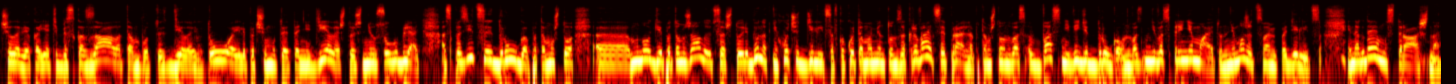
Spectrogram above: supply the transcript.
человека, я тебе сказала, там вот делай то, или почему ты это не делаешь, то есть не усугублять, а с позиции друга, потому что э, многие потом жалуются, что ребенок не хочет делиться. В какой-то момент он закрывается, и правильно, потому что он вас, вас не видит друга, он вас не воспринимает, он не может с вами поделиться. Иногда ему страшно,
